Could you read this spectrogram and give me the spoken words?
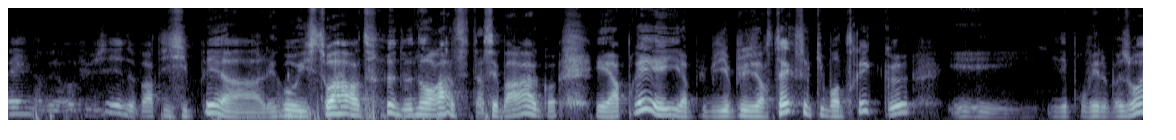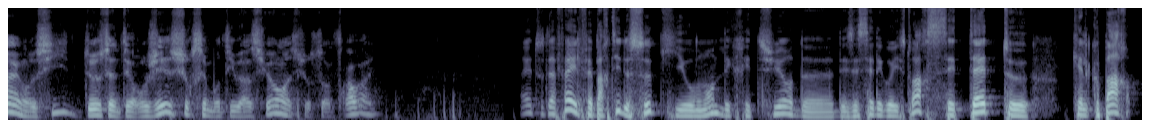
Avait refusé de participer à l'égo-histoire de, Nora, c'est assez marrant. Quoi. Et après, il a publié plusieurs textes qui montraient qu'il il éprouvait le besoin aussi de s'interroger sur ses motivations et sur son travail. Oui, tout à fait. Il fait partie de ceux qui, au moment de l'écriture des essais d'égo-histoire, s'étaient euh, quelque part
